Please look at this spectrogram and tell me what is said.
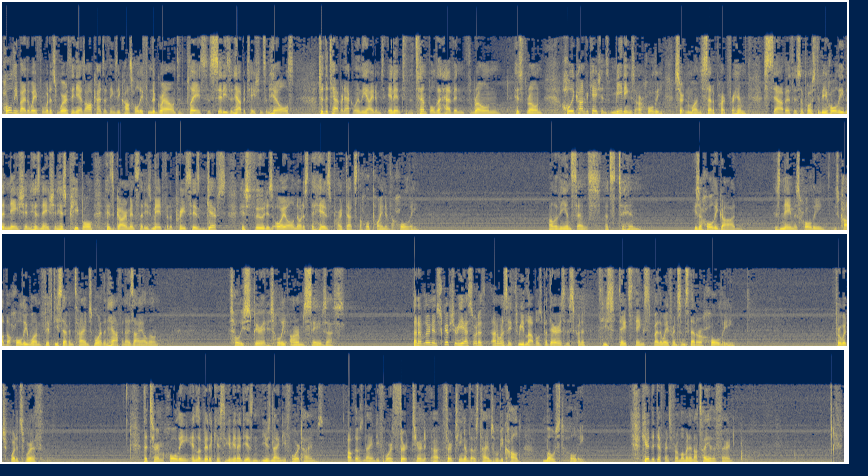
Holy, by the way, for what it's worth, and he has all kinds of things he calls holy, from the ground to the place, the cities and habitations and hills, to the tabernacle and the items in it, to the temple, the heaven, throne, his throne. Holy convocations, meetings are holy, certain ones set apart for him. Sabbath is supposed to be holy. The nation, his nation, his people, his garments that he's made for the priests, his gifts, his food, his oil. Notice the his part. That's the whole point of the holy. All of the incense, that's to him. He's a holy God. His name is holy. He's called the Holy One 57 times, more than half in Isaiah alone. His Holy Spirit, His holy arm saves us. And I've learned in Scripture, he has sort of, I don't want to say three levels, but there is this kind of, he states things, by the way, for instance, that are holy, for which, what it's worth. The term holy in Leviticus, to give you an idea, is used 94 times. Of those 94, 13, uh, 13 of those times will be called most holy. Hear the difference for a moment, and I'll tell you the third.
